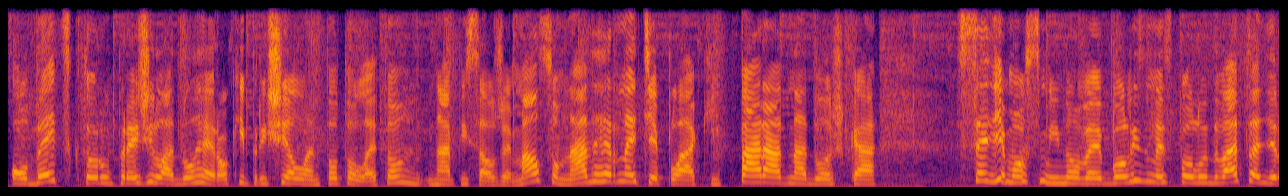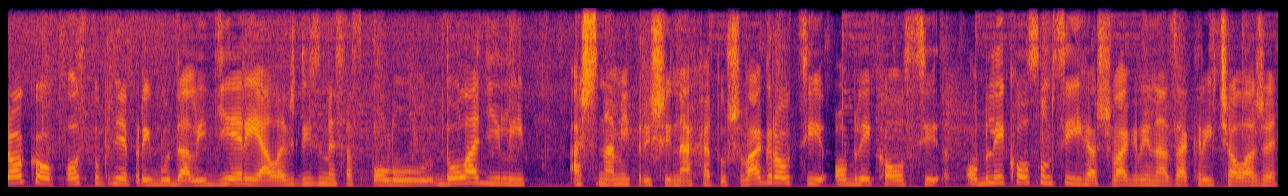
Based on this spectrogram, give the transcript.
O vec, ktorú prežila dlhé roky, prišiel len toto leto. Napísal, že mal som nádherné tepláky, parádna dĺžka, 7-osminové, boli sme spolu 20 rokov, postupne pribudali diery, ale vždy sme sa spolu doladili až s nami prišli na chatu švagrovci, obliekol, si, obliekol som si ich a švagrina zakričala, že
